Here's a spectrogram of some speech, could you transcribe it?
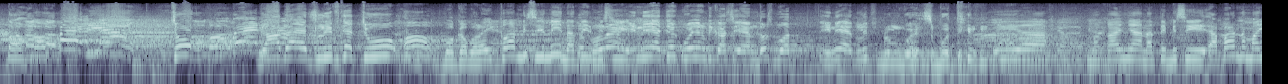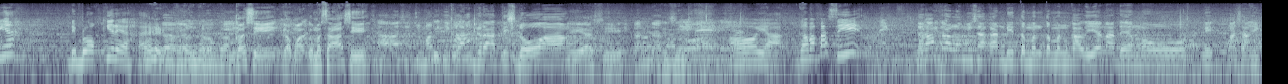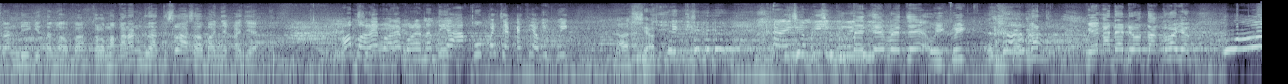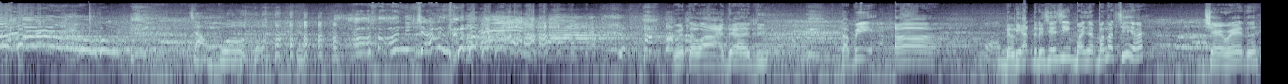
Tokopedia. cuk nggak ada ad sleeve-nya cuk Oh, boga boleh iklan di sini nanti Nggak boleh, bisa. ini aja gue yang dikasih endorse buat ini adlibs belum gue sebutin. Iya, makanya nanti bisa apa namanya? diblokir ya. Enggak sih, gak, ma- gak masalah sih. Salah sih, cuma iklan gratis doang. Iya sih. Iklan gratis doang. Oh ya, nggak apa-apa sih. Tapi kalau misalkan di teman-teman kalian ada yang mau nih, masang iklan di kita nggak apa. Kalau makanan gratis lah asal banyak aja. Oh boleh boleh boleh nanti ya aku PC-PC wik wik. Ya siap. PC PC wik wik. Lu kan yang ada di otak gue yang Cabul. Gue tahu aja Aji. Tapi eh dilihat dari sini sih banyak banget sih ya. Cewek tuh.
